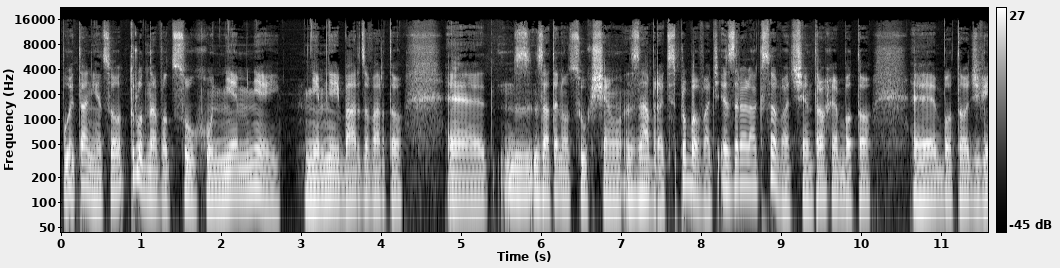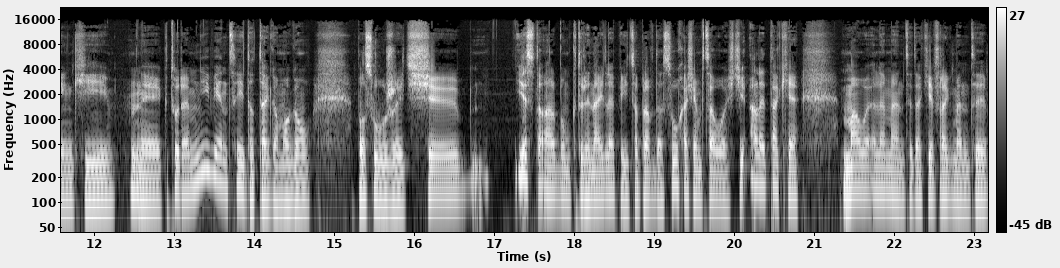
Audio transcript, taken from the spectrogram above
płyta nieco trudna w odsłuchu, niemniej Niemniej bardzo warto e, za ten odsłuch się zabrać, spróbować, zrelaksować się trochę, bo to, e, bo to dźwięki, e, które mniej więcej do tego mogą posłużyć. Jest to album, który najlepiej, co prawda, słucha się w całości, ale takie małe elementy, takie fragmenty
